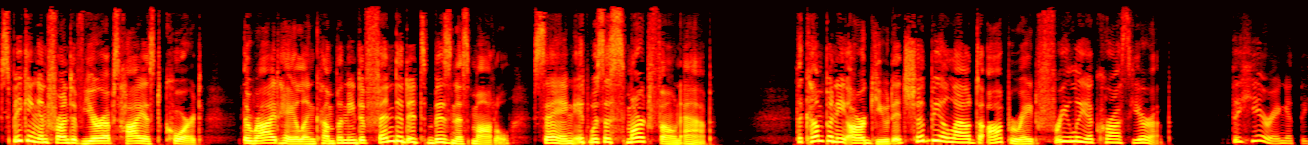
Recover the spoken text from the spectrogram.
Speaking in front of Europe's highest court, the ride hailing company defended its business model, saying it was a smartphone app. The company argued it should be allowed to operate freely across Europe. The hearing at the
